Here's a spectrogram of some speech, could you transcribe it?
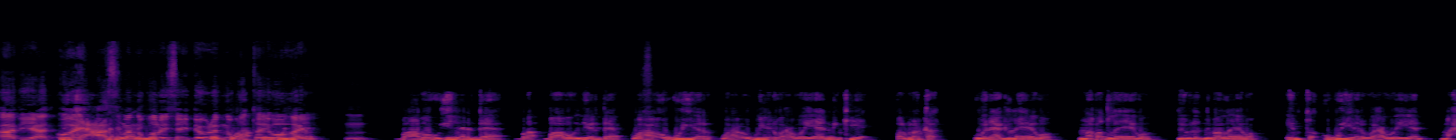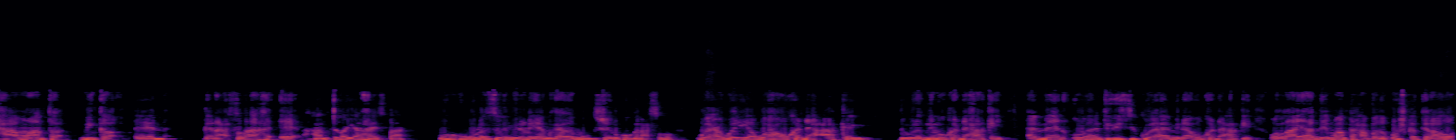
aad iyo aad oo ay caasimad caqliga noqonaysay dowlad noqotay oo ay. Mm. baabow iyardaa ba- baabow iyardaa waxa ugu yar waxa ugu yar waxa weeyaan ninkii bal marka wanaag la eego nabad la eego dowladnimo la eego inta ugu yar waxa weeyaan maxaa maanta ninka ganacsadaha ee hantida yar haystaa? Uu ugula soo hirinaya magaalada muqdisho inuu ku ganacsado. Waxa weeyaan waxa uu ka dhex arkay dowladnimo ka dhex arkay. Ammaan uu hantidiisii ku aaminaa uu ka dhex arkay. Wallaahi haddii maanta xabadi qush ka tiraahdo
